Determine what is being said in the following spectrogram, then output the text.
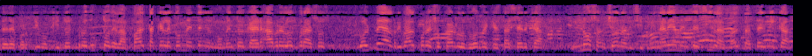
de Deportivo Quito. Es producto de la falta que le comete en el momento de caer. Abre los brazos, golpea al rival. Por eso Carlos Gorre, que está cerca, no sanciona disciplinariamente sí la falta técnica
